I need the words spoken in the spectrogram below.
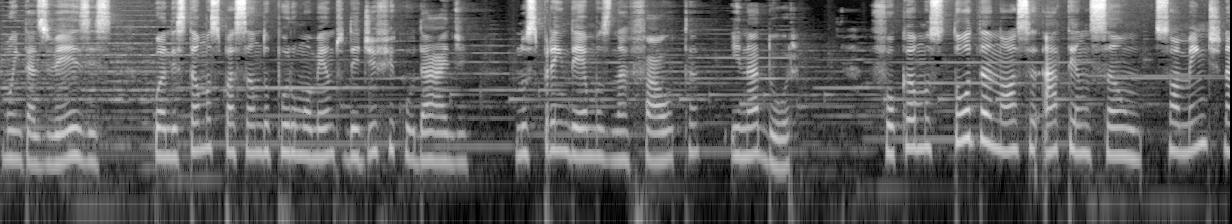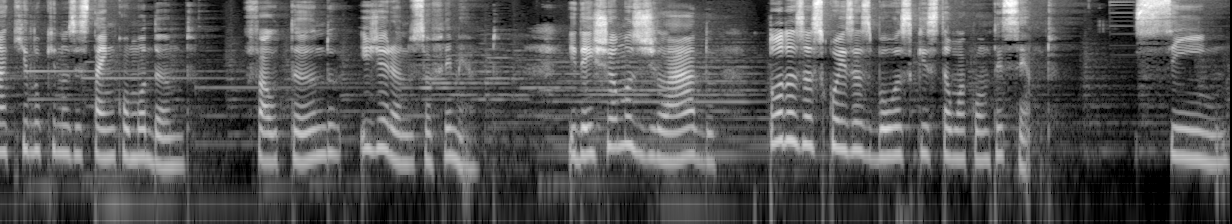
Muitas vezes, quando estamos passando por um momento de dificuldade, nos prendemos na falta e na dor. Focamos toda a nossa atenção somente naquilo que nos está incomodando, faltando e gerando sofrimento. E deixamos de lado todas as coisas boas que estão acontecendo. Sim,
